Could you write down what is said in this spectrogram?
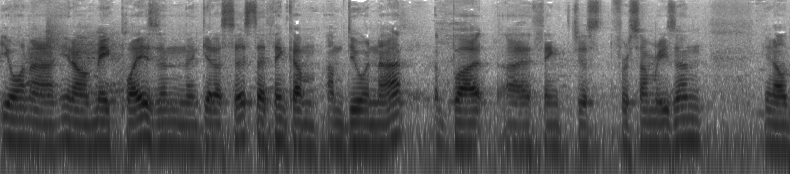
you want to, you know, make plays and get assists. I think I'm, I'm doing that, but I think just for some reason you know,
